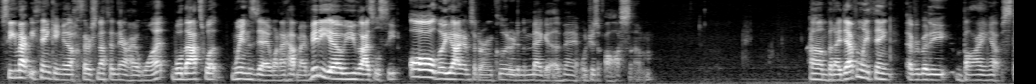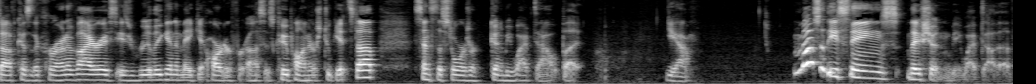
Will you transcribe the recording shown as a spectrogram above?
So you might be thinking, ugh, there's nothing there I want. Well, that's what Wednesday, when I have my video, you guys will see all the items that are included in the Mega event, which is awesome. Um, but I definitely think everybody buying up stuff because of the coronavirus is really going to make it harder for us as couponers to get stuff since the stores are going to be wiped out. But yeah, most of these things they shouldn't be wiped out of.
